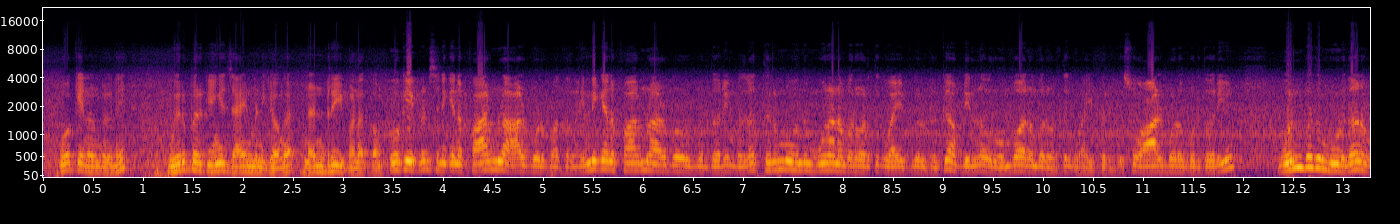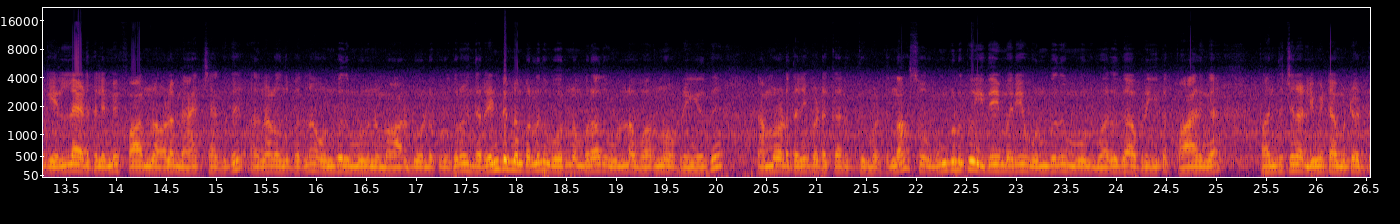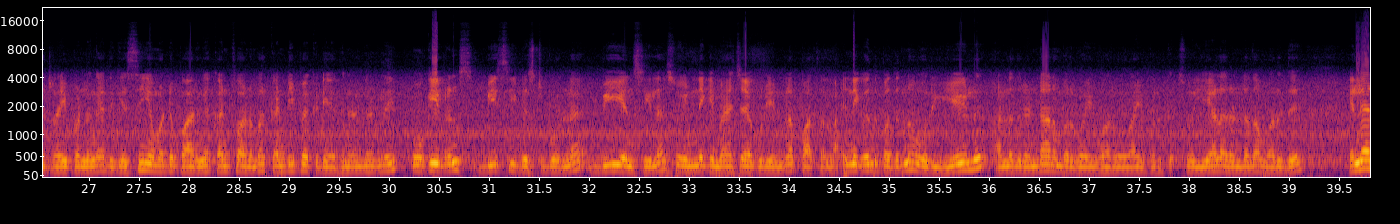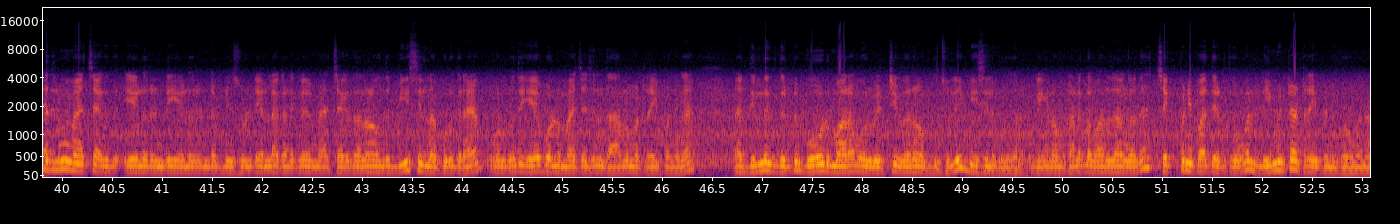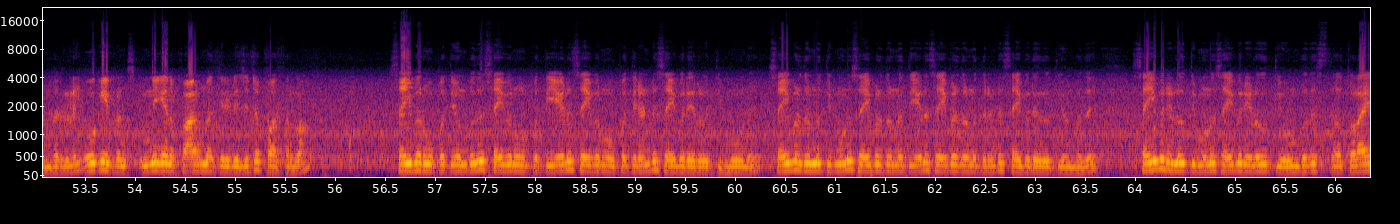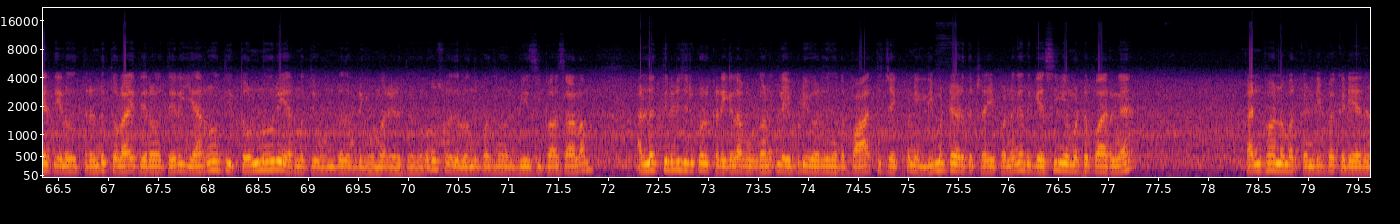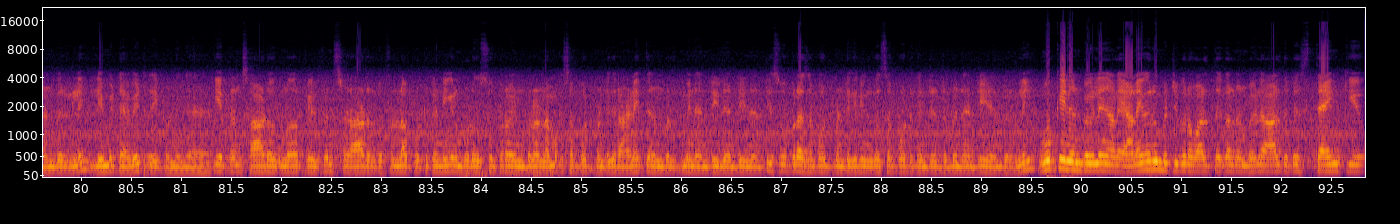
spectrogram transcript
ஓகே நண்பர்களே விருப்பம் இருக்கீங்க ஜாயின் பண்ணிக்கோங்க. நன்றி வணக்கம். ஓகே ஃப்ரெண்ட்ஸ் இன்றைக்கி ஃபார்முலா ஆல் போர்டு பார்த்துலாம் இன்றைக்கான ஃபார்முலா ஆல் போர்டு பொறுத்த வரையும் பார்த்தீங்கன்னா திரும்ப வந்து மூணாம் நம்பர் வரத்துக்கு வாய்ப்புகள் இருக்குது அப்படி இல்லைன்னா ஒரு ஒன்பதாம் நம்பர் வரதுக்கு வாய்ப்பு இருக்குது ஸோ ஆல் போர்டை ஒன்பது மூணு தான் நமக்கு எல்லா இடத்துலையுமே ஃபார்முலாவில் மேட்ச் ஆகுது. அதனால் வந்து பார்த்திங்கன்னா ஒன்பது மூணு நம்ம ஆல் போர்டில் கொடுக்குறோம். இந்த ரெண்டு நம்பர்லேருந்து ஒரு நம்பராவது உள்ளே வரணும் அப்படிங்கிறது நம்மளோட தனிப்பட்ட கருத்து மட்டும்தான். ஸோ உங்களுக்கும் இதே மாதிரியே ஒன்பது மூணு வருதா அப்படிங்கிறத பாருங்கள் வந்துச்சுன்னா லிமிட்டாக மட்டும் எடுத்து ட்ரை பண்ணுங்கள் இது கெஸ்ஸிங்கை மட்டும் பாருங்கள் கன்ஃபார்ம் நம்பர் கண்டிப்பாக கிடையாது நண்பர்களே. ஓகே ஃப்ரெண்ட்ஸ் பிசி பெஸ்ட் போர்டில் பிஎன்சியில் ஸோ இன்றைக்கி மேட்ச் ஆகக்கூடிய எண்களை பார்த்துடலாம். இன்றைக்கி வந்து பார்த்தீங்கன்னா ஒரு ஏழு அல்லது ரெண்டாம் நம்பருக்கு வாய் வர வாய்ப்பு இருக்குது ஸோ ஏழு ரெண்டு தான் வருது. எல்லா இடத்துலையுமே மேட்ச் ஆகுது. ஏழு ரெண்டு ஏழு ரெண்டு அப்படின்னு சொல்லிட்டு எல்லா கணக்குலையும் மேட்ச் ஆகுது. அதனால் வந்து பிசியில் நான் கொடுக்குறேன். உங்களுக்கு வந்து ஏ போர்டில் மேட்ச் ஆச்சுன்னு தாராளமாக ட்ரை பண்ணுங்கள் நான் தில்லுக்கு திட்டு போர்டு மாறாம ஒரு வெற்றி வரும் அப்படின்னு சொல்லி பிசியில் கொடுக்குறேன். ஓகேங்களா உங்கள் கணக்கில் வருதாங்கிறத செக் பண்ணி பார்த்து எடுத்துக்கோங்க. லிமிட்டாக ட்ரை பண்ணிக்கோங்க நண்பர்களே. ஓகே ஃப்ரெண்ட்ஸ் இன்றைக்கான ஃபார்மா த்ரீ டிஜிட்டை பார்த்துடலாம். சைபர் முப்பத்தி ஒன்பது சைபர் முப்பத்தி ஏழு சைபர் முப்பத்தி ரெண்டு சைபர் இருபத்தி மூணு சைபர் தொண்ணூற்றி மூணு சைபர் தொண்ணூற்றி ஏழு சைபர் தொண்ணூற்றி ரெண்டு சைபர் இருபத்தி ஒன்பது சைபர் எழுபத்தி மூணு சைபர் எழுபத்தி ஒன்பது தொள்ளாயிரத்தி எழுபத்தி ரெண்டு தொள்ளாயிரத்தி இருபத்தேழு இரநூத்தி தொண்ணூறு இரநூத்தி ஒன்பது அப்படிங்கிற மாதிரி எடுத்துக்கிறோம். ஸோ இதில் வந்து பார்த்தீங்கன்னா ஒரு பிசி பாஸ் ஆகலாம். அல்ல திருடிஜிட் கூட கிடைக்கலாம். உங்கள் கணக்கில் எப்படி வருதுங்கிறத பார்த்து செக் பண்ணி லிமிட் எடுத்து ட்ரை பண்ணுங்கள் அது கெஸ்ஸிங்கை மட்டும் பாருங்கள் கன்ஃபார்ம் நம்பர் கண்டிப்பாக கிடையாது நண்பர்களே. லிமிட்டாகவே ட்ரை பண்ணுங்கள் ஓகே ஃப்ரெண்ட்ஸ் ஆர்டருக்கு நோர் ஃபைல் ஃப்ரெண்ட்ஸ் ஆர்டருக்கு ஃபுல்லாக போட்டுக்க. நீங்களும் போடுங்க. சூப்பராக வின் பண்ணலாம். நமக்கு சப்போர்ட் பண்ணுற அனைத்து நண்பர்களுக்குமே நன்றி நன்றி நன்றி. சூப்பராக சப்போர்ட் பண்ணுறீங்க உங்கள் சப்போர்ட்டுக்கு நன்றி நன்றி நண்பர்களே. ஓகே நண்பர்களே. நாளை அனைவரும் வெற்றி பெற வாழ்த்துக்கள் நண்பர்களே. All the best thank you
